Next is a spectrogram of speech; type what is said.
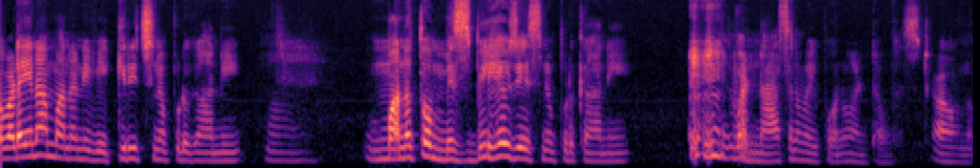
ఎవడైనా మనని వెక్కిరించినప్పుడు కానీ మనతో మిస్బిహేవ్ చేసినప్పుడు కానీ వాడు నాశనం అయిపోను అంటాం ఫస్ట్ అవును.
